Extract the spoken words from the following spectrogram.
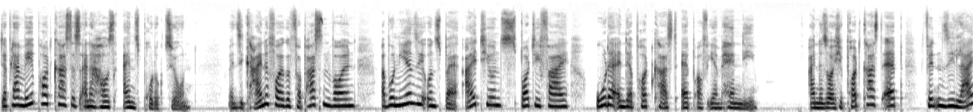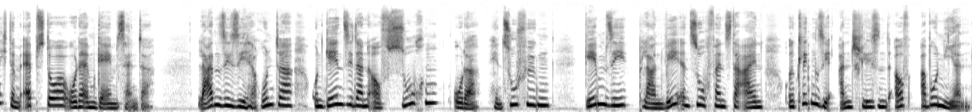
Der Plan W Podcast ist eine Haus 1 Produktion. Wenn Sie keine Folge verpassen wollen, abonnieren Sie uns bei iTunes, Spotify oder in der Podcast App auf Ihrem Handy. Eine solche Podcast App finden Sie leicht im App Store oder im Game Center. Laden Sie sie herunter und gehen Sie dann auf Suchen oder Hinzufügen, geben Sie Plan W ins Suchfenster ein und klicken Sie anschließend auf Abonnieren.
